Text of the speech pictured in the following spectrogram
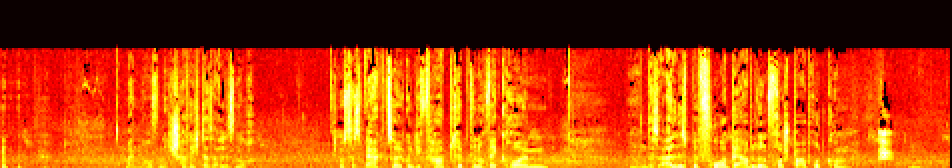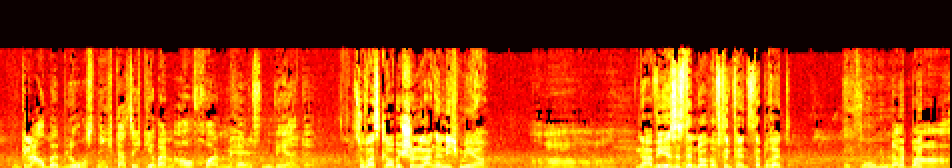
Mann, hoffentlich schaffe ich das alles noch. Ich muss das Werkzeug und die Farbtöpfe noch wegräumen. Und das alles bevor Bärbel und Frau Sparbrot kommen. Glaube bloß nicht, dass ich dir beim Aufräumen helfen werde. Sowas glaube ich schon lange nicht mehr. Na, wie ist es denn dort auf dem Fensterbrett? Wunderbar.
